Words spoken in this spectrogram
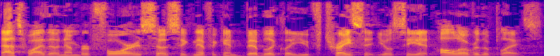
That's why the number four is so significant biblically. You trace it, you'll see it all over the place.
